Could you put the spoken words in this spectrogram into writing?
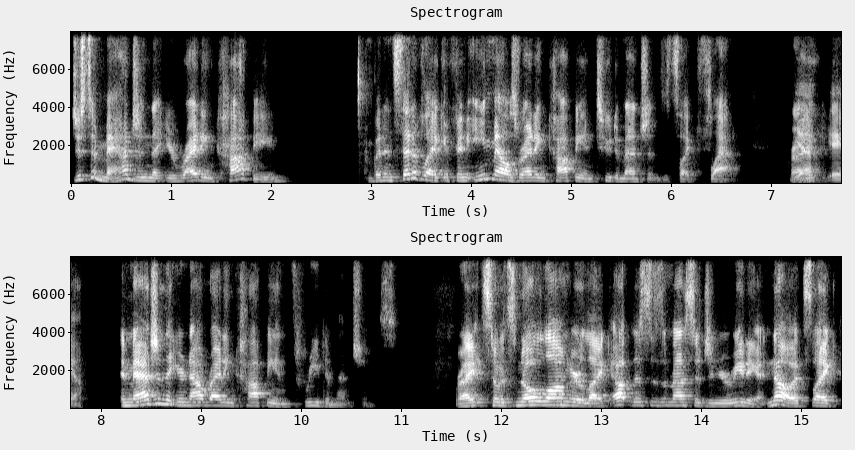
just imagine that you're writing copy, but instead of like if an email is writing copy in two dimensions, it's like flat, right? Yeah, yeah. Imagine that you're now writing copy in three dimensions, right? So it's no longer like, oh, this is a message and you're reading it. No, it's like,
